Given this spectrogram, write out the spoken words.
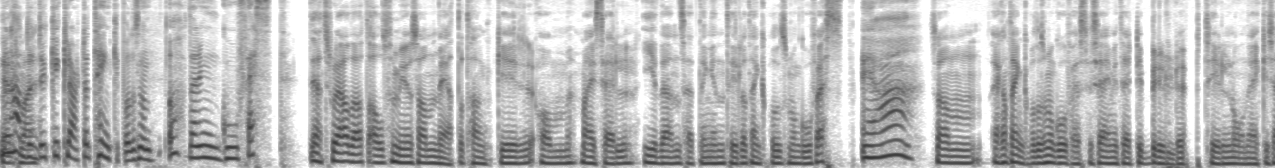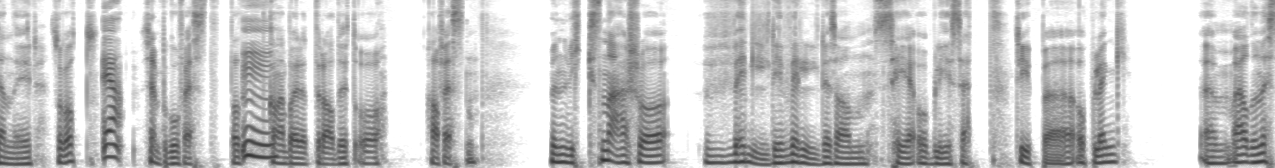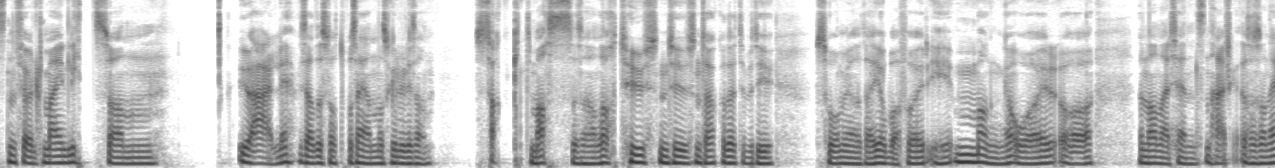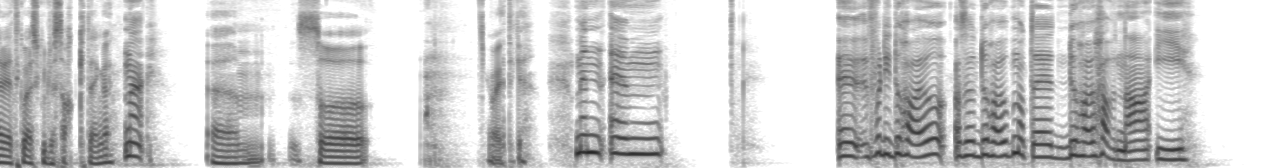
Men hadde meg. du ikke klart å tenke på det sånn Å, det er en god fest. Jeg tror jeg hadde hatt altfor mye sånn metatanker om meg selv i den settingen til å tenke på det som en god fest. Ja. Sånn, jeg kan tenke på det som en god fest hvis jeg er invitert til bryllup til noen jeg ikke kjenner så godt. Ja. Kjempegod fest. Da Mm. kan jeg bare dra dit og ha festen. Men viksen er så veldig, veldig sånn se og bli sett-type opplegg. Um, jeg hadde nesten følt meg litt sånn uærlig hvis jeg hadde stått på scenen og skulle liksom sagt masse sånn 'Å, tusen, tusen takk, og dette betyr så mye at jeg har jobba for i mange år', og den anerkjennelsen her altså sånn, Jeg vet ikke hva jeg skulle sagt engang. Um, så Jeg veit ikke. Men um, uh, Fordi du har jo Altså, du har jo på en måte Du har jo havna i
